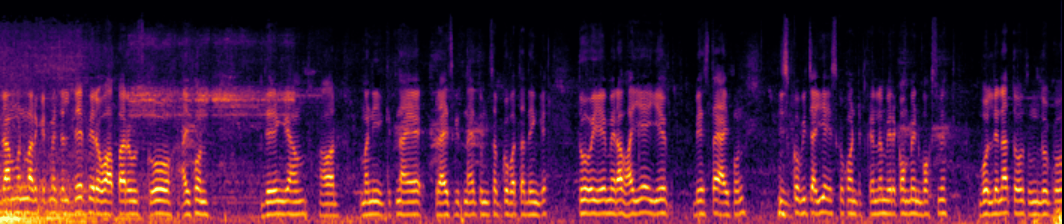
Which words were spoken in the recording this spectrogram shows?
ब्राह्मण मार्केट में चलते फिर वहाँ पर उसको आईफोन दे देंगे हम। और मनी कितना है प्राइस कितना है, तुम सबको बता देंगे। तो ये मेरा भाई है, ये बेचता है आईफोन इसको भी चाहिए, इसको कांटेक्ट करना मेरे कमेंट बॉक्स में। बोल देना तो तुम लोग को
